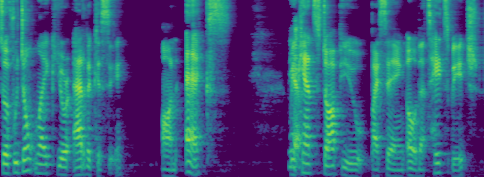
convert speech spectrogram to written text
So if we don't like your advocacy on X, we Yeah. can't stop you by saying, oh, that's hate speech.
